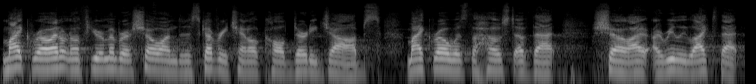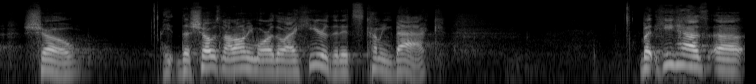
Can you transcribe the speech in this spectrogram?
Mike Rowe, I don't know if you remember a show on the Discovery Channel called Dirty Jobs. Mike Rowe was the host of that show. I, I really liked that show. He, the show's not on anymore, though I hear that it's coming back. But he has a,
